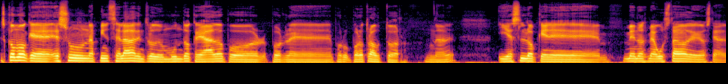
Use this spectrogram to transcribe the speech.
Es como que es una pincelada dentro de un mundo creado por, por, eh, otro autor. Y es lo que menos me ha gustado de, hostia,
